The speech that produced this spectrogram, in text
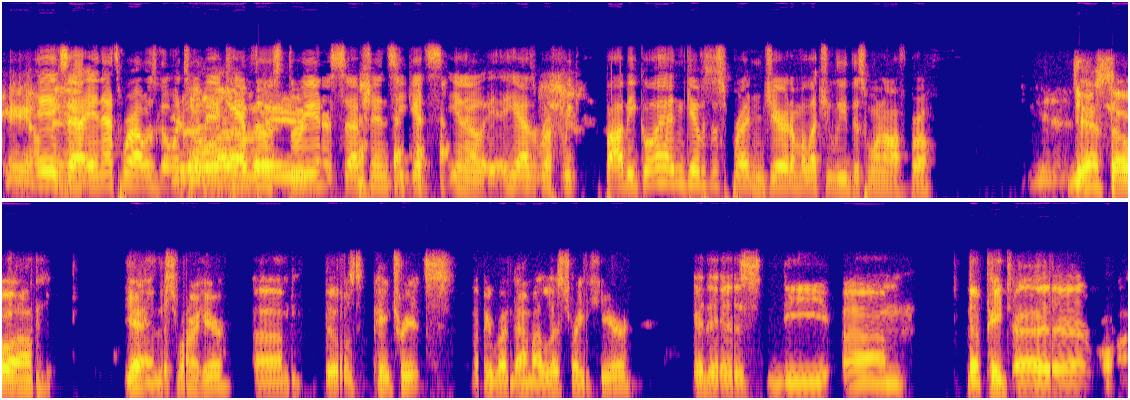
to Cam. man. exactly, and that's where I was going You to, know man. what I Cam throws mean? three interceptions. He gets, you know, he has a rough week. Bobby, go ahead and give us a spread, and Jarrid, I'm gonna let you lead this one off, bro. Yeah. Yeah, so um, yeah, and this one right here, um, Bills Patriots. Let me run down my list right here. It is the um, the page. Uh, hold on.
